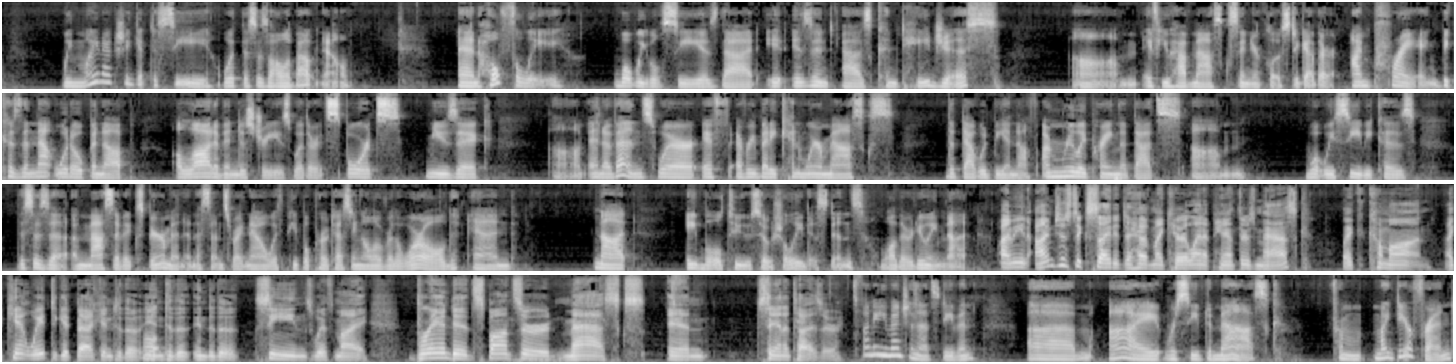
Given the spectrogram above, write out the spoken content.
we might actually get to see what this is all about now. And hopefully, what we will see is that it isn't as contagious um, if you have masks and you're close together. I'm praying because then that would open up a lot of industries, whether it's sports, music, um, and events, where if everybody can wear masks, that that would be enough. I'm really praying that that's um, what we see because this is a, a massive experiment in a sense right now with people protesting all over the world and not able to socially distance while they're doing that. I mean, I'm just excited to have my Carolina Panthers mask Like, come on! I can't wait to get back into the Well- into the into the scenes with my branded, sponsored masks and sanitizer. It's funny you mentioned that, Stephen. Um, I received a mask from my dear friend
